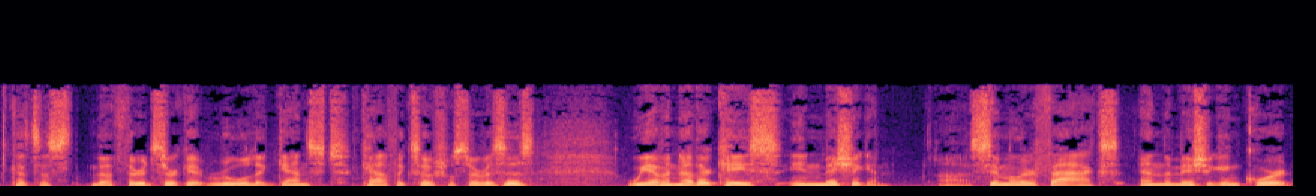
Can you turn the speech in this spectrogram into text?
because the Third Circuit ruled against Catholic social services. We have another case in Michigan uh, similar facts, and the Michigan court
